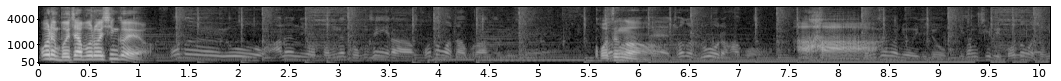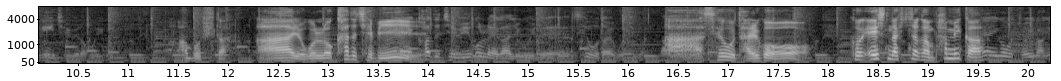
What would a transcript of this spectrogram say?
오늘 뭐 잡으러 오신 거예요? 오늘 요 아는 요 동네 동생이랑 고등어 잡으러 왔는데 이제 고등어. 저는, 네, 저는 루어를 하고 아하. 동생은 요 이제 요 기성채비 고등어 전갱이 채비라고 이거. 한번 봅시다. 아, 요걸로 카드 채비. 네, 카드 채비 이걸로 해가지고 이제 새우 달고 지금. 아, 새우 달고. 그 에이스 낚시장 가면 팝니까? 네, 이거 저희 가게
